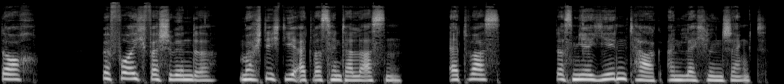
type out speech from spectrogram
Doch Bevor ich verschwinde, möchte ich dir etwas hinterlassen. Etwas, das mir jeden Tag ein Lächeln schenkt.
